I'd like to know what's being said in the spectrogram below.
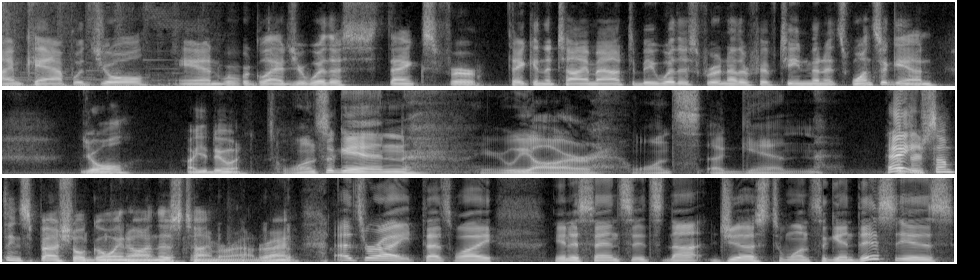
I'm Cap with Joel, and we're glad you're with us. Thanks for taking the time out to be with us for another 15 minutes once again. Joel, how you doing? Once again, here we are once again. But Hey, there's something special going on this time around, right? that's right. That's why, in a sense, it's not just once again. This is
